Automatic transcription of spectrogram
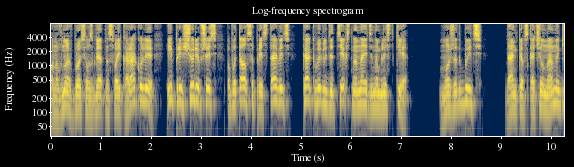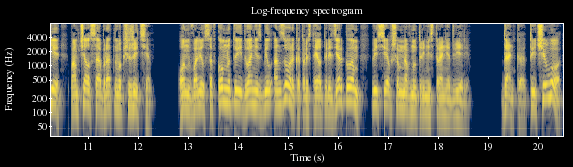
Он вновь бросил взгляд на свои каракули и, прищурившись, попытался представить, как выглядит текст на найденном листке. Может быть... Данька вскочил на ноги, помчался обратно в общежитие. Он ввалился в комнату и едва не сбил Анзора, который стоял перед зеркалом, висевшим на внутренней стороне двери. «Данька, ты чего?»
